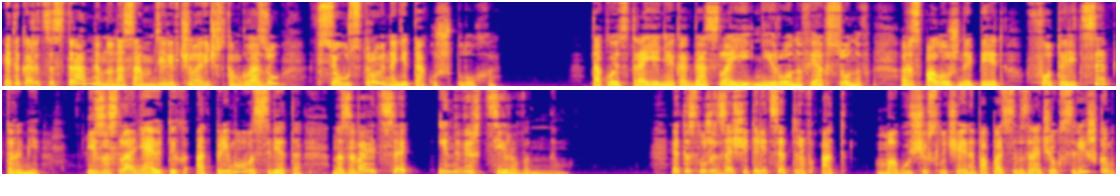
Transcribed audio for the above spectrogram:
Это кажется странным, но на самом деле в человеческом глазу все устроено не так уж плохо. Такое строение, когда слои нейронов и аксонов расположены перед фоторецепторами и заслоняют их от прямого света, называется инвертированным. Это служит защитой рецепторов от могущих случайно попасть в зрачок слишком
